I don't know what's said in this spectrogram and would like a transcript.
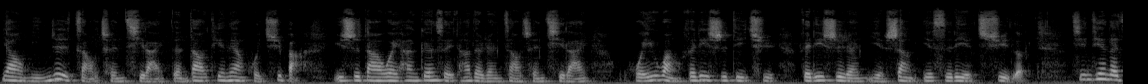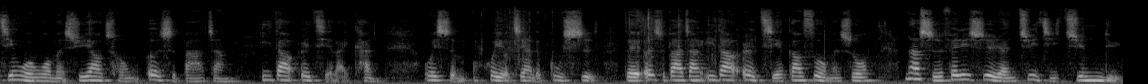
要明日早晨起来，等到天亮回去吧。”于是大卫和跟随他的人早晨起来。回往非利士地区，非利士人也上耶斯列去了。今天的经文，我们需要从二十八章一到二节来看，为什么会有这样的故事？对，二十八章一到二节告诉我们说，那时非利士人聚集军旅，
